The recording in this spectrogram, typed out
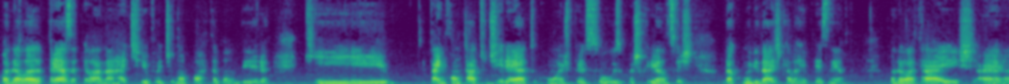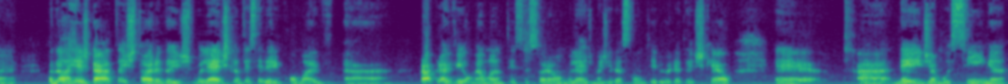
quando ela preza pela narrativa de uma porta-bandeira que está em contato direto com as pessoas e com as crianças da comunidade que ela representa. Quando ela traz, é, quando ela resgata a história das mulheres que antecederem, como a, a própria Vilma é uma antecessora, uma mulher de uma geração anterior à da Esquel, é, a Neide, a mocinha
